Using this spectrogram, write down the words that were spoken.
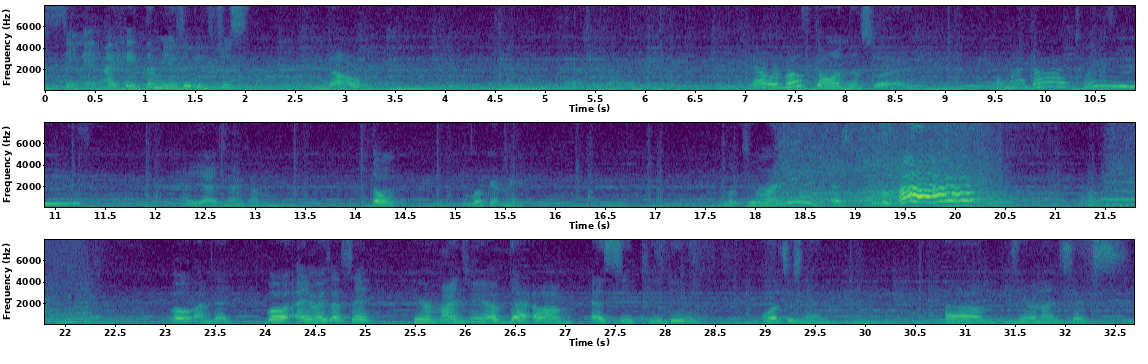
Sing it. I hate the music. It's just no. Yeah. Yeah, we're both going this way. Oh my god, twinsies. Oh, yeah, he's gonna come in here. Don't look at me. Look, he reminds me of S. Ah! Well, I'm dead. Well, anyways, I said he reminds me of that um SCP dude. What's his name? um, 096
